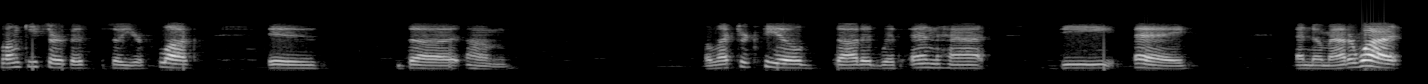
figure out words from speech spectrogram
funky surface, so your flux is the um, electric field dotted with n hat dA, and no matter what,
